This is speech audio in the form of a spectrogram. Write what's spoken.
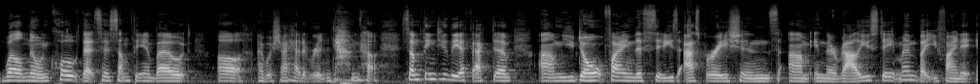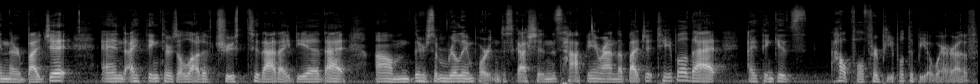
well known quote that says something about, oh, I wish I had it written down now, something to the effect of um, you don't find the city's aspirations um, in their value statement, but you find it in their budget. And I think there's a lot of truth to that idea that um, there's some really important discussions happening around the budget table that I think is helpful for people to be aware of.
